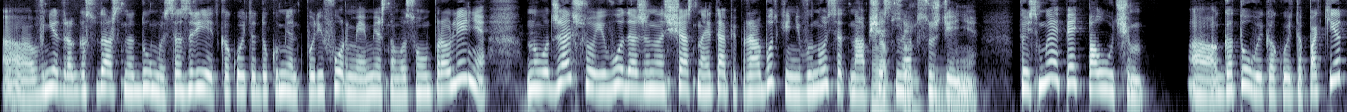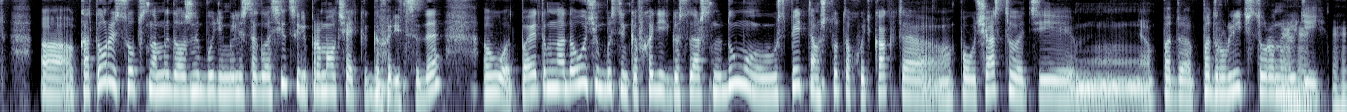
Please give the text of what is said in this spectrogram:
э, в недрах Государственной Думы созреет какой-то документ по реформе местного самоуправления. Но вот жаль, что его даже сейчас на этапе проработки не выносят на общественное обсуждение. То есть мы опять получим готовый какой-то пакет, а, который, собственно, мы должны будем или согласиться, или промолчать, как говорится, да, вот, поэтому надо очень быстренько входить в Государственную Думу и успеть там что-то хоть как-то поучаствовать и под, подрулить в сторону угу, людей. Угу.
